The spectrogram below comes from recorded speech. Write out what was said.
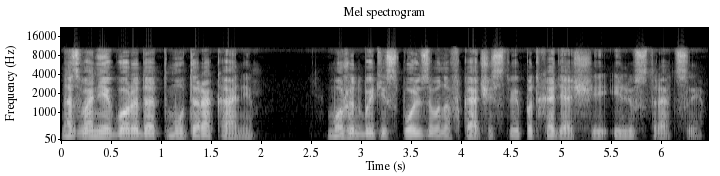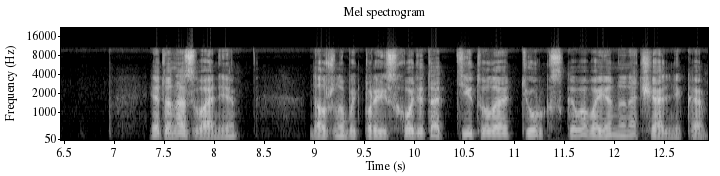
Название города Тмутаракани может быть использовано в качестве подходящей иллюстрации. Это название – должно быть, происходит от титула тюркского военноначальника,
